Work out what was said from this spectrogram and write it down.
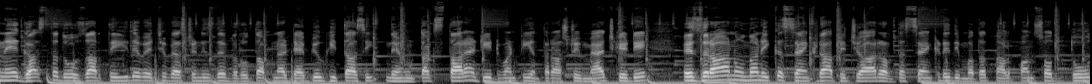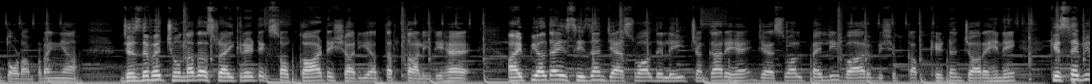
ਨੇ ਅਗਸਤ 2023 ਦੇ ਵਿੱਚ ਵੈਸਟ ਇੰਡੀਜ਼ ਦੇ ਵਿਰੁੱਧ ਆਪਣਾ ਡੈਬਿਊ ਕੀਤਾ ਸੀ ਨੇ ਹੁਣ ਤੱਕ 17 T20 ਅੰਤਰਰਾਸ਼ਟਰੀ ਮੈਚ ਖੇਡੇ। ਇਸ ਦੌਰਾਨ ਉਹਨਾਂ ਨੇ ਇੱਕ ਸੈਂਕੜਾ ਅਤੇ ਚਾਰ ਅਰਧ ਸੈਂਕੜੇ ਦੀ ਮਦਦ ਨਾਲ 502 ਦੌੜਾਂ ਬਣਾਈਆਂ, ਜਿਸ ਦੇ ਵਿੱਚ ਉਹਨਾਂ ਦਾ ਸਟ੍ਰਾਈਕ ਰੇਟ 161.43 ਰਿਹਾ ਹੈ। ਆਈਪੀਐਲ ਦਾ ਇਹ ਸੀਜ਼ਨ ਜੈਸਵਾਲ ਦੇ ਲਈ ਚੰਗਾ ਰਿਹਾ ਹੈ। ਜੈਸਵਾਲ ਪਹਿਲੀ ਵਾਰ ਵਿਸ਼ਵ ਕੱਪ ਖੇਡਣ ਜਾ ਰਹੇ ਨੇ। ਕਿਸੇ ਵੀ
